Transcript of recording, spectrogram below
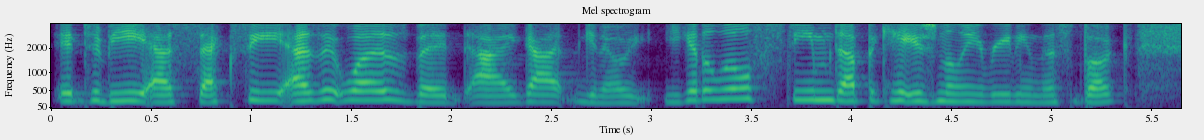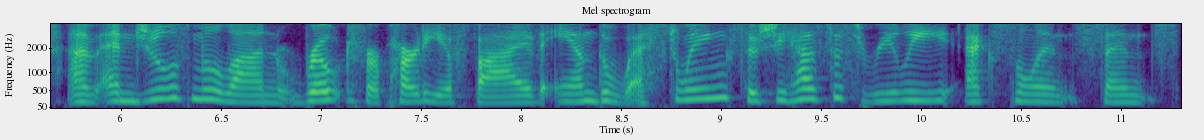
it to be as sexy as it was, but I got, you know, you get a little steamed up occasionally reading this book. Um, and Jules Moulin wrote for Party of Five and The West Wing. So she has this really excellent sense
